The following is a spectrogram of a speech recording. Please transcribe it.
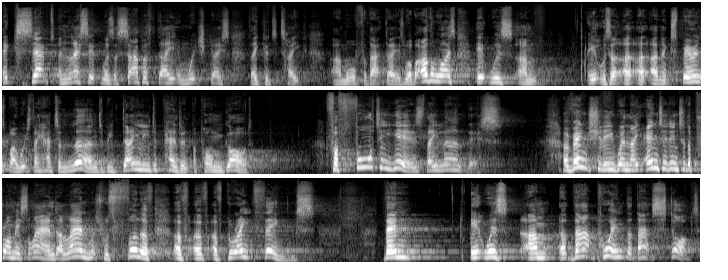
Except unless it was a Sabbath day, in which case they could take more for that day as well. But otherwise, it was, um, it was a, a, an experience by which they had to learn to be daily dependent upon God. For 40 years, they learned this. Eventually, when they entered into the promised land, a land which was full of, of, of, of great things, then it was um, at that point that that stopped.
